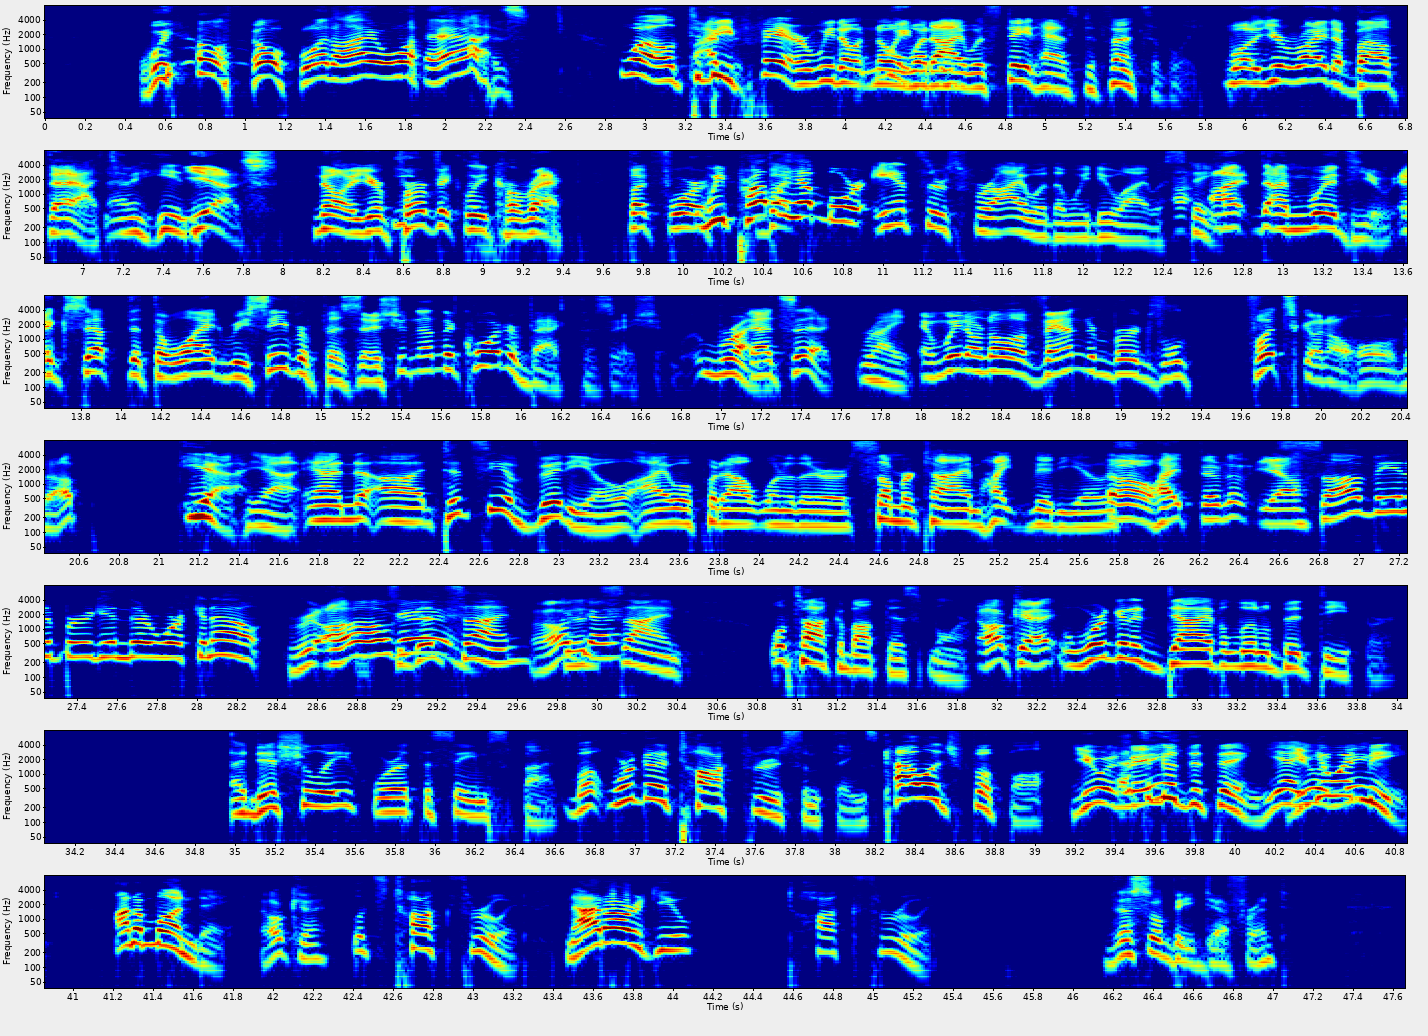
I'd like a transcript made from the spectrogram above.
we don't know what Iowa has. Well, to be fair, we don't know wait, what wait. Iowa State has defensively. Well, you're right about that. I mean- yes, no, you're perfectly correct. But for We probably but have more answers for Iowa than we do Iowa State. I, I'm with you, except at the wide receiver position and the quarterback position. Right. That's it. Right. And we don't know if VandeBerg's foot's going to hold up. yeah, yeah. And uh, did see a video. Iowa put out one of their summertime hype videos. Oh, hype up. Yeah. Saw Vandenberg in there working out. Oh, It's okay. a good sign. Okay. Good sign. We'll talk about this more. Okay. We're going to dive a little bit deeper. Initially, we're at the same spot, but we're going to talk through some things. College football. You and That's me? a good thing. Yeah, You you, and and me? me on a Monday. Okay. Let's talk through it. Not argue, talk through it. This will be different.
